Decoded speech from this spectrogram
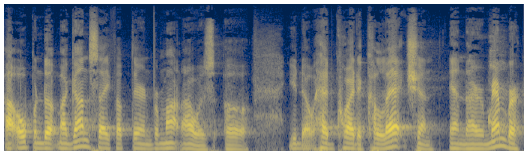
I opened up my gun safe up there in Vermont. I was, uh, you know, had quite a collection, and I remember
